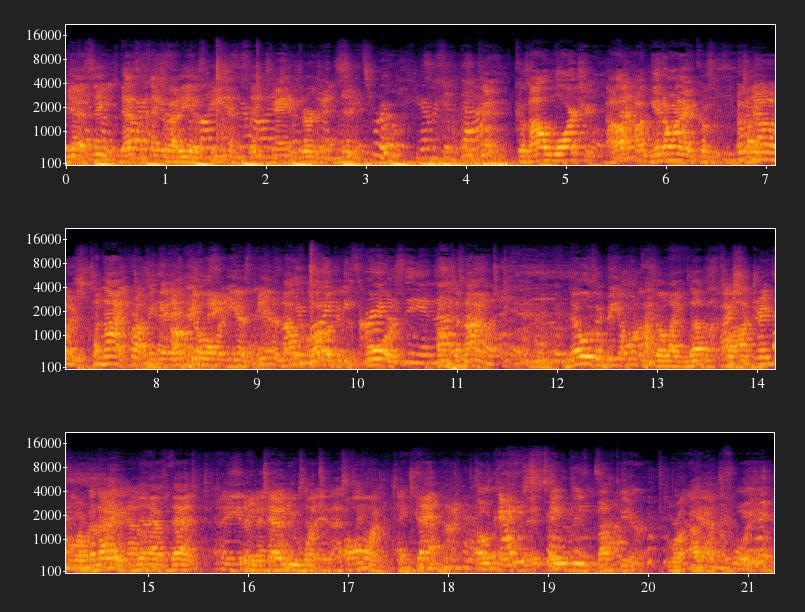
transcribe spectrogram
Yeah, see, that's the thing about ESPN, they changed theirs at noon. through, you ever get that? Okay. Cause I'll watch it, I'll, I'll get on there, cause Who knows? tonight, Probably get I'll go on. ESPN and I'll You I'll might at be the scores crazy and from not tonight. Those will be on until like eleven o'clock. I should drink more, but I- Then after that, they tell you what's on that night. I Okay, used to they, take they pizza. up here. Right, I got you. For you.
